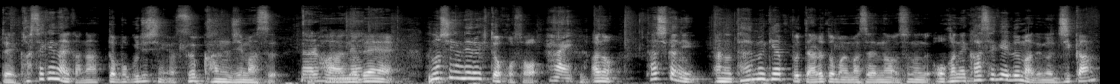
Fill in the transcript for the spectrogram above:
て稼げないかなと僕自身はすごく感じます。なるほどねはいので、楽しんでる人こそ、はい。あの、確かに、あの、タイムギャップってあると思います。あの、その、お金稼げるまでの時間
